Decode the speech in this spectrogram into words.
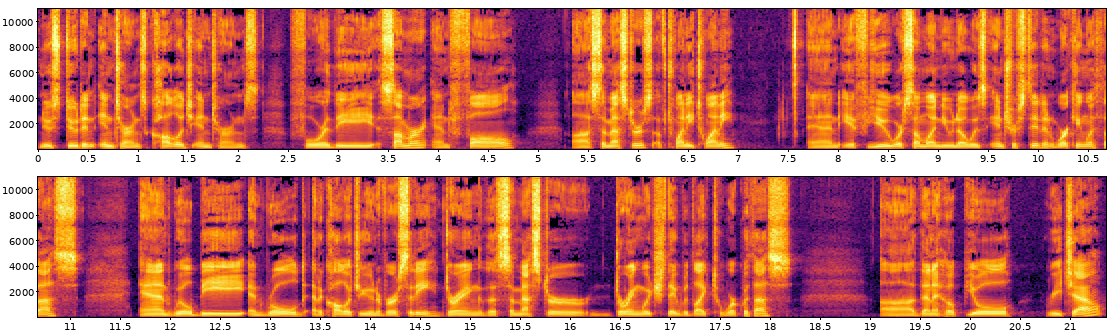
new student interns, college interns, for the summer and fall uh, semesters of 2020. And if you or someone you know is interested in working with us and will be enrolled at a college or university during the semester during which they would like to work with us, uh, then I hope you'll reach out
